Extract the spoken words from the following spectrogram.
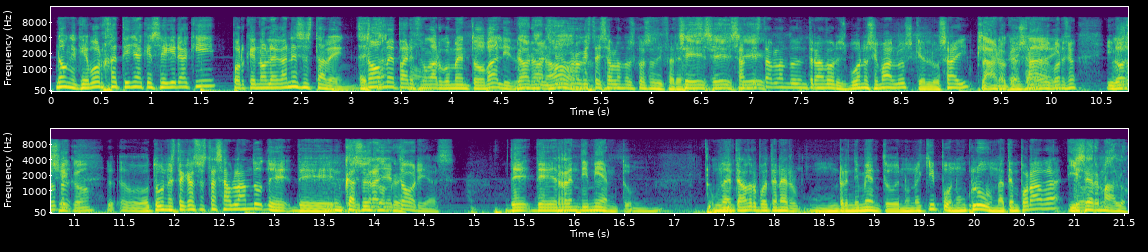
Non, é que Borja tiña que seguir aquí porque no Leganés está ben. Está- non me parece no. un argumento válido. No, no, no. Yo creo que estáis hablando de cosas diferentes. Sí, sí, Santi sí. está hablando de entrenadores buenos y malos, que los hay. Claro que los hay. Buenos y Lógico. vosotros- o tú en este caso estás hablando de, de- Un caso de en trayectorias, de, de rendimiento. Un entrenador puede tener un rendimiento en un equipo, en un club, una temporada Y otro- ser malo.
